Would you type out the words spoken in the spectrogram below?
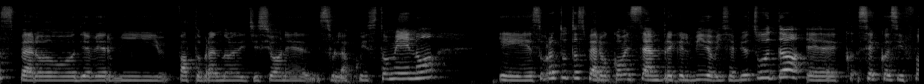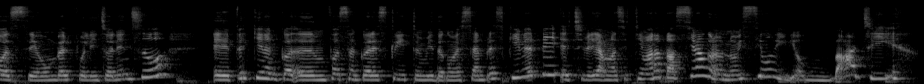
spero di avervi fatto prendere una decisione sull'acquisto o meno e soprattutto spero come sempre che il video vi sia piaciuto e se così fosse un bel pollicione in su e per chi non, eh, fosse ancora iscritto invito come sempre a iscrivervi e ci vediamo la settimana prossima con un nuovissimo video. Baci!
